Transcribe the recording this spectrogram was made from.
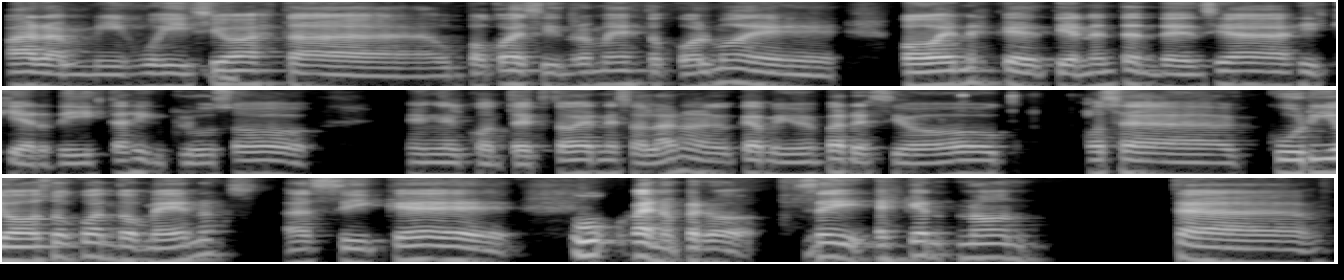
para mi juicio, hasta un poco de síndrome de Estocolmo de jóvenes que tienen tendencias izquierdistas, incluso en el contexto venezolano, algo que a mí me pareció, o sea, curioso cuando menos. Así que, uh. bueno, pero sí, es que no, o sea,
